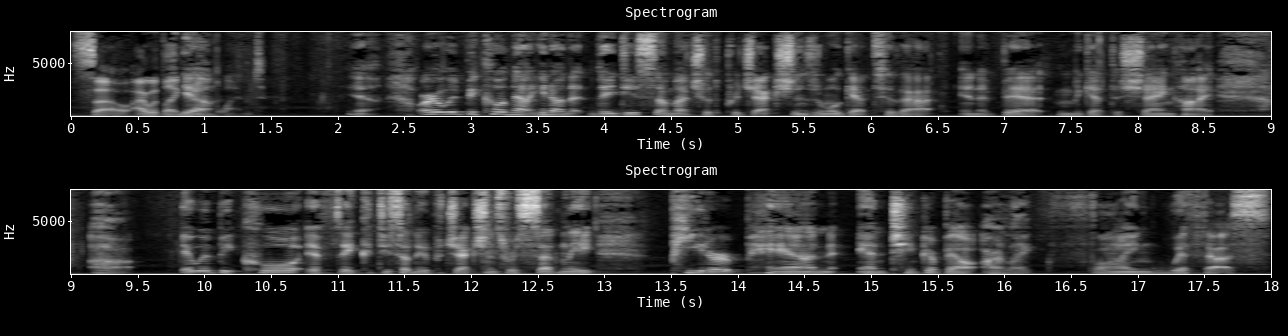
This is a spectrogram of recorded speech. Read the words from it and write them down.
so i would like Yeah. that blend Yeah, or it would be cool now. You know that they do so much with projections, and we'll get to that in a bit when we get to Shanghai. Uh, it would be cool if they could do something with projections where suddenly Peter Pan and Tinkerbell are like flying with us,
